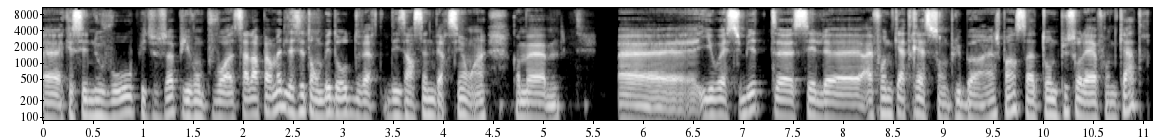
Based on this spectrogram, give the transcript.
que c'est nouveau, puis tout ça, puis ils vont pouvoir, ça leur permet de laisser tomber d'autres des anciennes versions, hein, comme iOS 8, euh, c'est le iPhone 4S son plus bas, hein, je pense, ça tourne plus sur les iPhone 4.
